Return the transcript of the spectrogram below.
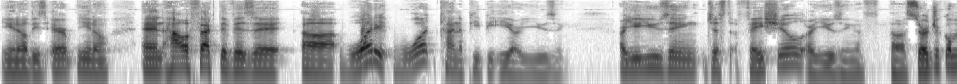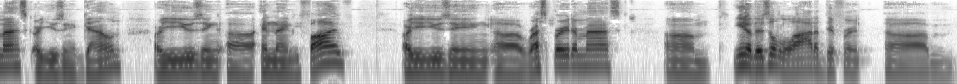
You know these air, you know, and how effective is it? Uh, what it what kind of PPE are you using? Are you using just a face shield? Are you using a, a surgical mask? Are you using a gown? Are you using uh, N95? Are you using a respirator mask? Um, you know, there's a lot of different um,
